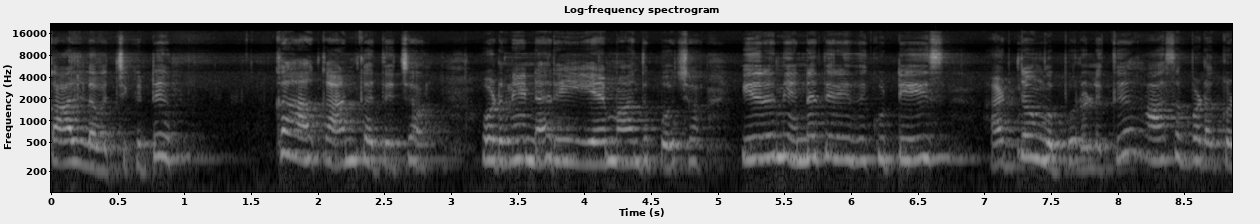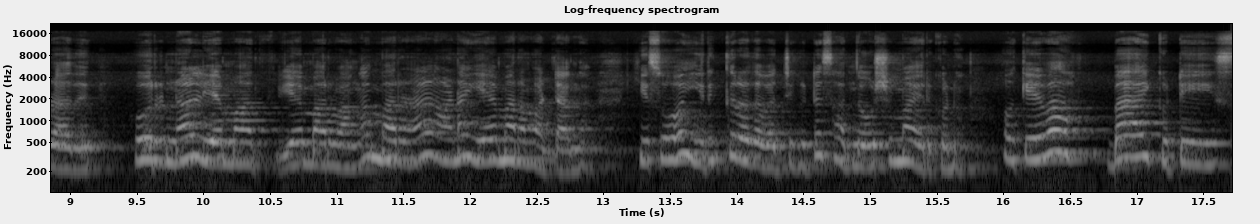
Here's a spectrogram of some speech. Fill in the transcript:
காலில் வச்சுக்கிட்டு கா கான்னு கத்துச்சான் உடனே நிறைய ஏமாந்து போச்சான் இதுலேருந்து என்ன தெரியுது குட்டீஸ்? அடுத்தவங்க பொருளுக்கு ஆசைப்படக்கூடாது. ஒரு நாள் ஏமா ஏமாறுவாங்க மறுநாள் ஆனால் ஏமாற மாட்டாங்க. ஸோ இருக்கிறத வச்சுக்கிட்டு சந்தோஷமாக இருக்கணும். ஓகேவா? பாய் குட்டீஸ்.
